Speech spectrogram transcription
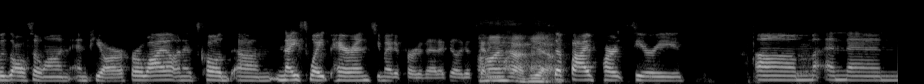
was also on NPR for a while, and it's called um, "Nice White Parents." You might have heard of it. I feel like it's. Oh, I a lot of have, yeah. It's a five-part series. Um, and then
